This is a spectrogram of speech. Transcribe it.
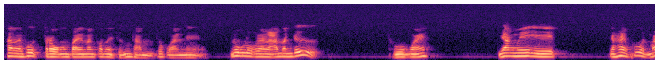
ถ้าไม่พูดตรงไปมันก็ไม่ถึงธรรมทุกวันนี่ลูกลูกหลานมันดื้อถูกไหมยังมีอีก จะให้พูดไหม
